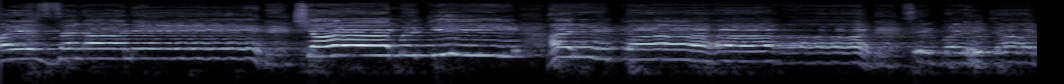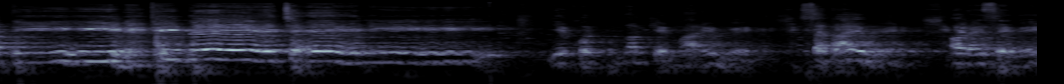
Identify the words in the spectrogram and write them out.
اور زنانے ستائے ہوئے ہیں۔ اور ایسے میں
